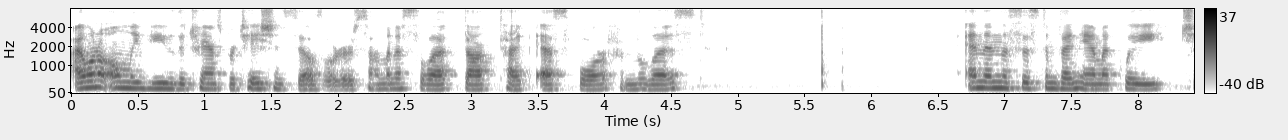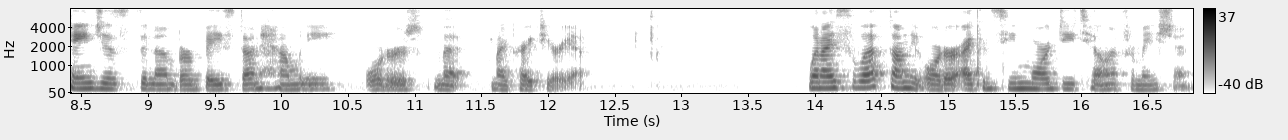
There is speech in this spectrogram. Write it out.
I want to only view the transportation sales orders, so I'm going to select doc type S4 from the list. And then the system dynamically changes the number based on how many orders met my criteria. When I select on the order, I can see more detail information.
